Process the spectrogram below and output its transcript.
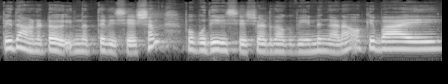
അപ്പോൾ ഇതാണ് കേട്ടോ ഇന്നത്തെ വിശേഷം. അപ്പോൾ പുതിയ വിശേഷമായിട്ട് നമുക്ക് വീണ്ടും കാണാം. ഓക്കെ ബൈ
